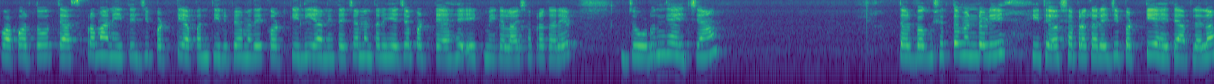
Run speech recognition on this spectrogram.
वापरतो त्याचप्रमाणे इथे जी पट्टी आपण तिरप्यामध्ये कट केली आणि त्याच्यानंतर हे जे पट्टे आहे एकमेकाला अशा प्रकारे जोडून घ्यायच्या. तर बघू शकता मंडळी इथे अशा प्रकारे जी पट्टी आहे ते आपल्याला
